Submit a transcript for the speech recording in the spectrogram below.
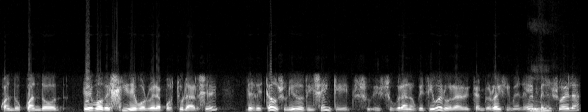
Cuando, cuando Evo decide volver a postularse, desde Estados Unidos dicen que su, gran objetivo es lograr el cambio de régimen en Venezuela,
